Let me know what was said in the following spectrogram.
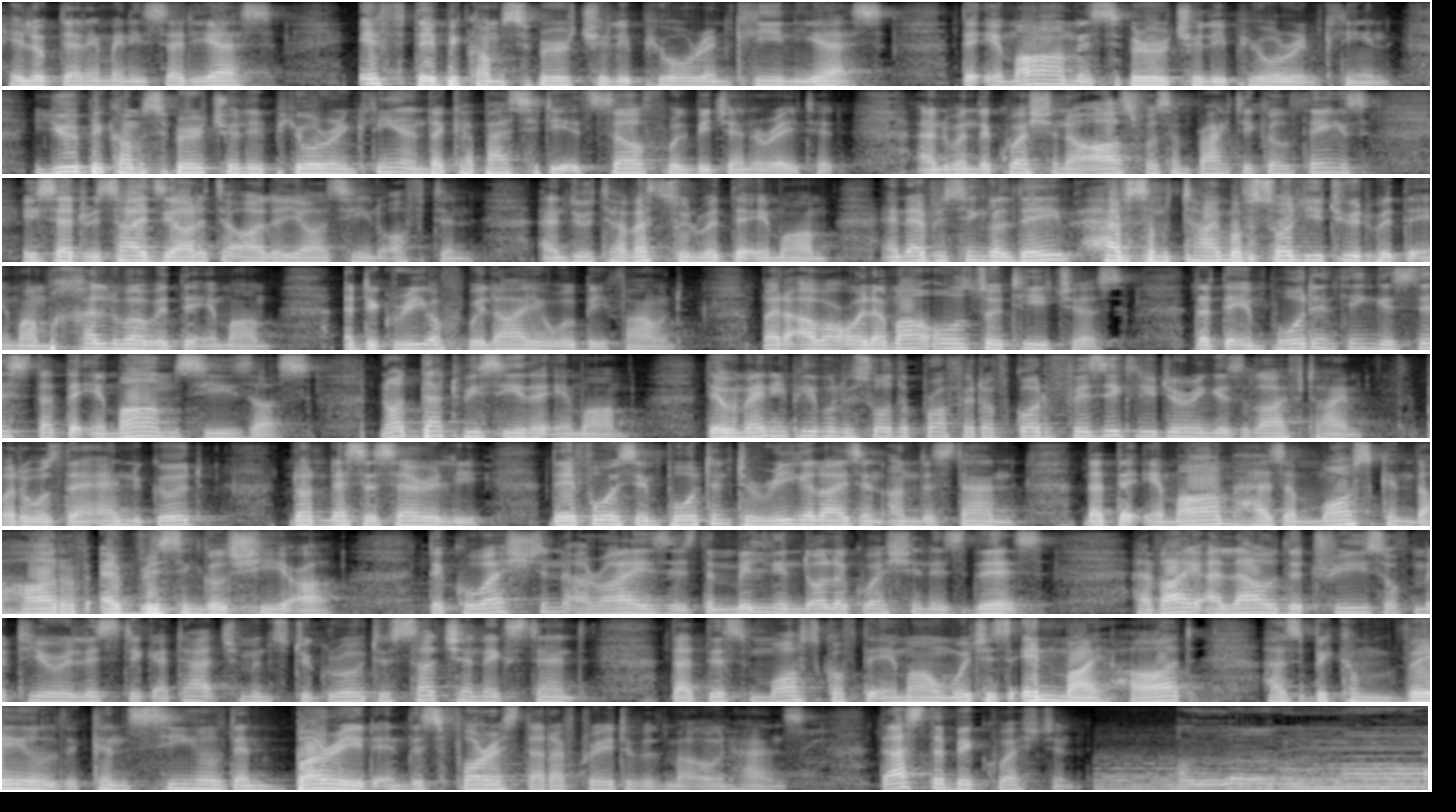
He looked at him and he said, Yes, if they become spiritually pure and clean, yes. The Imam is spiritually pure and clean. You become spiritually pure and clean, and the capacity itself will be generated. And when the questioner asked for some practical things, he said, Recite Ziyarat al Yasin often and do tawassul with the Imam. And every single day, have some time of solitude with the Imam, khalwa with the Imam. A degree of wilaya will be found. But our ulama also teach us that the important thing is this that the Imam sees us, not that we see the Imam. There were many people who saw the Prophet of God physically during his lifetime, but was the end good? Not necessarily. Therefore, it's important to realize and understand that the Imam has a mosque in the heart of every single Shia. The question arises, the million dollar question is this Have I allowed the trees of materialistic attachments to grow to such an extent that this mosque of the Imam, which is in my heart, has become veiled, concealed, and buried in this forest that I've created with my own hands? That's the big question. Allahumma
